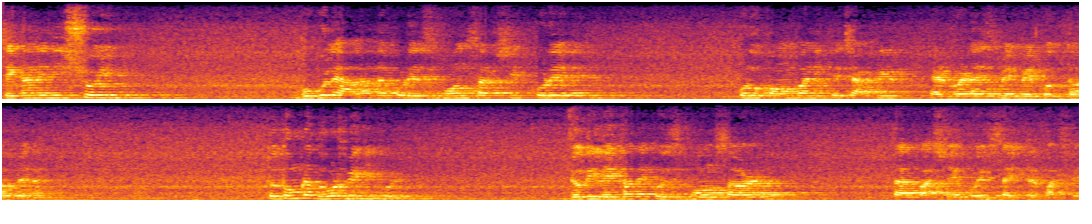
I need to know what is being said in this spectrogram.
সেখানে নিশ্চয়ই গুগলে আলাদা করে স্পন্সরশিপ করে কোনো কোম্পানিকে চাকরির অ্যাডভার্টাইজমেন্ট বের করতে হবে না। তো তোমরা ধরবে কী করে? যদি লেখা দেখো স্পন্সার্ড তার পাশে ওয়েবসাইটের পাশে।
